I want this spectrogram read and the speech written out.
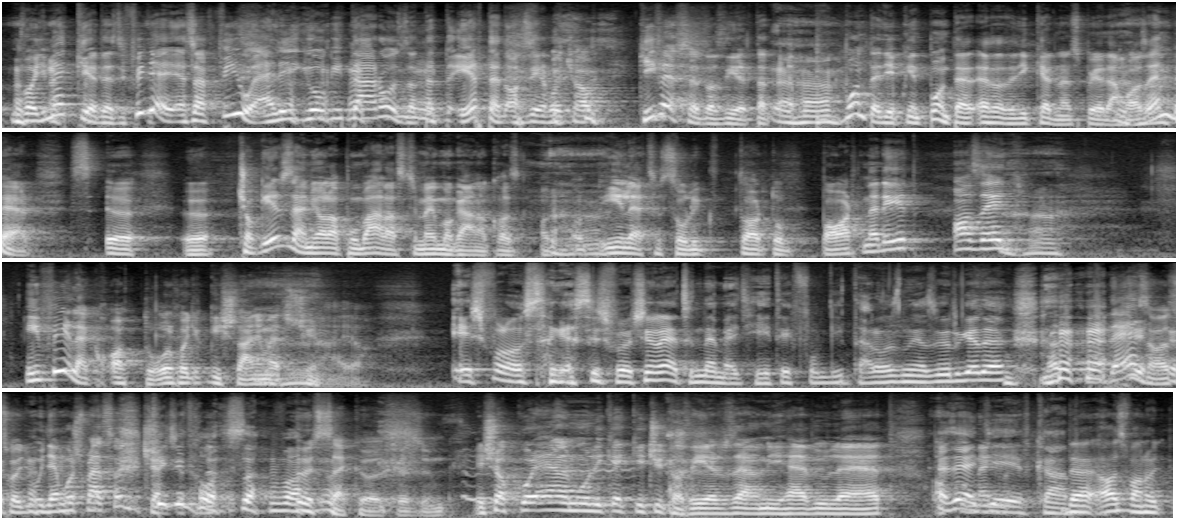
Vagy megkérdezi, figyelj, ez a fiú elég jól gitározza? Tehát érted azért, hogyha kiveszed azért, tehát Aha. pont egyébként pont ez az egyik kedvenc példám, ha az ember ö, ö, csak érzelmi alapon választja meg magának az, az, az életszólig tartó partnerét, az egy... Aha. Én félek attól, hogy a kislányom ezt csinálja. És valószínűleg ezt is fölcsinálja. Lehet, hogy nem egy hétig fog gitározni az űrge, de... Na, de ez az, hogy ugye most már hogy Kicsit hosszabban. Összeköltözünk. És akkor elmúlik egy kicsit az érzelmi hevület. Ez egy meg- év kb. De az van, hogy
